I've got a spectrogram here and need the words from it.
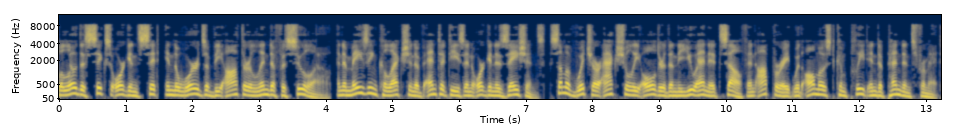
Below the six organs sit, in the words of the author Linda Fasulo, an amazing collection of entities and organizations, some of which are actually older than the UN itself and operate with almost complete independence from it.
